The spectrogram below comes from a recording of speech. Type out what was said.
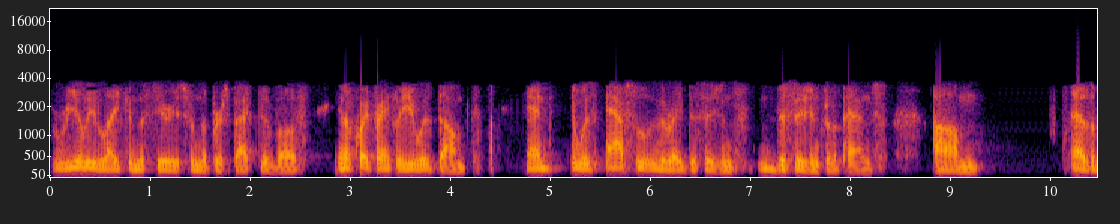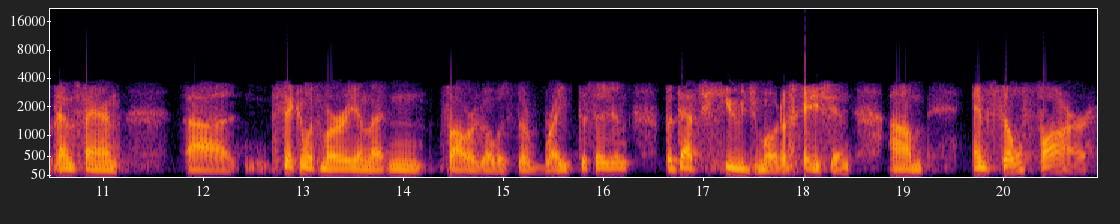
really liking the series from the perspective of you know quite frankly he was dumped and it was absolutely the right decision decision for the Pens. Um as a Pens fan, uh sticking with Murray and letting Flower go was the right decision, but that's huge motivation. Um and so far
